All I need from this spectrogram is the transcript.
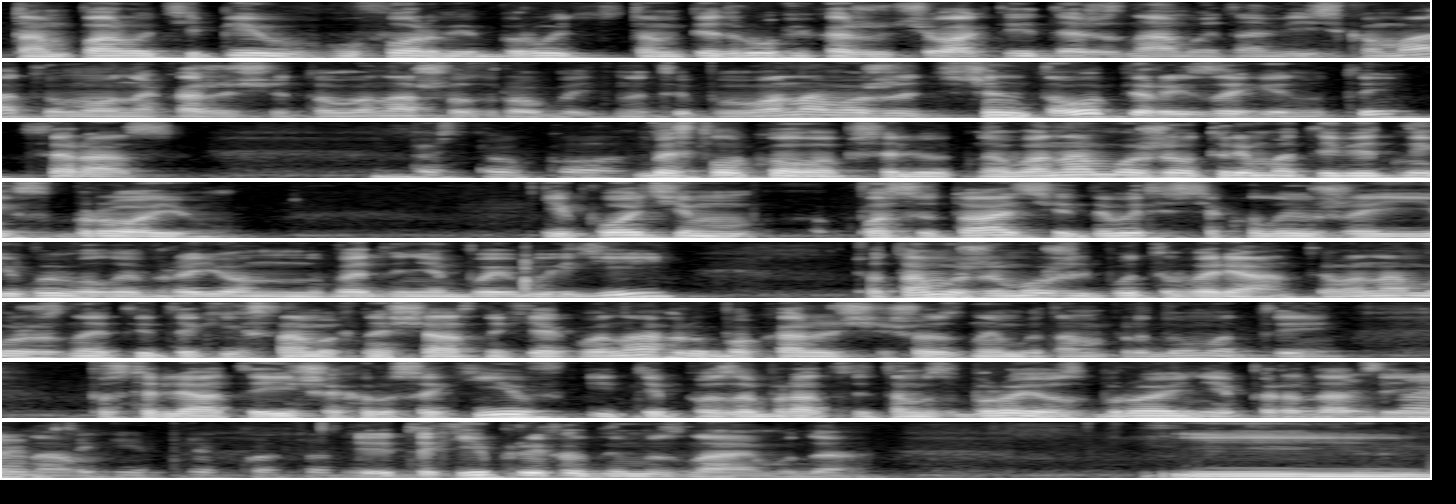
там пару типів у формі, беруть там під руки, кажуть, чувак, ти йдеш з нами там військомат, умовно кажучи, то вона що зробить? Ну, типу, вона може чинити опір і загинути. Це раз. Безтолково. Безтолково абсолютно. Вона може отримати від них зброю. І потім по ситуації дивитися, коли вже її вивели в район ведення бойових дій, то там вже можуть бути варіанти. Вона може знайти таких самих нещасних, як вона, грубо кажучи, що з ними там придумати, постріляти інших русаків і, типу, забрати там зброю, озброєння і передати її нам. приклад. І такі приклади ми знаємо, да. І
